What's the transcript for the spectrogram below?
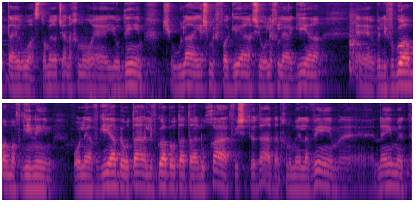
את האירוע, זאת אומרת שאנחנו אה, יודעים שאולי יש מפגע שהולך להגיע אה, ולפגוע במפגינים או להפגיע באותה, לפגוע באותה תהלוכה, כפי שאת יודעת, אנחנו מלווים, אה, name it,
